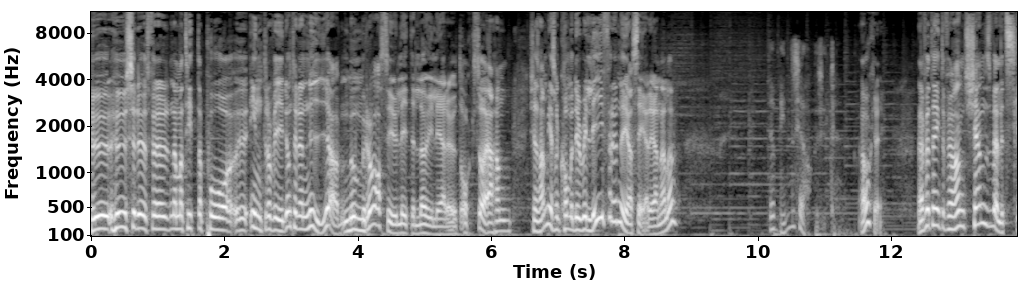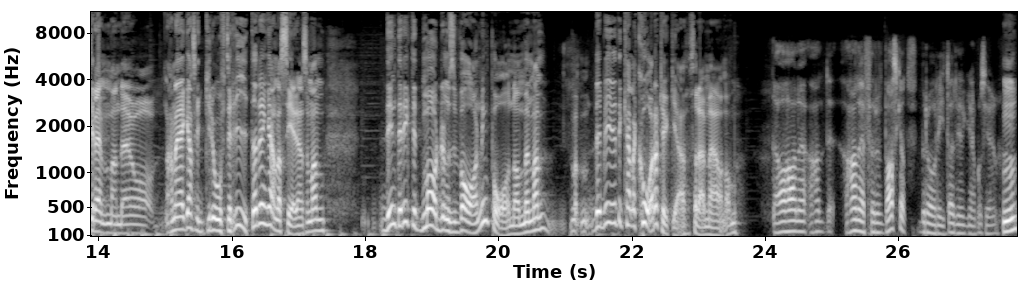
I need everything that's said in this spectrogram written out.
Hur, hur ser det ut för när man tittar på uh, introvideon till den nya? Mumra ser ju lite löjligare ut också. Är han, känns han mer som comedy relief i den nya serien eller? Det minns jag faktiskt inte. Okej. Nej, för jag tänkte, för han känns väldigt skrämmande och han är ganska grovt ritad i den gamla serien, så man... Det är inte riktigt mardrömsvarning på honom, men man, man... Det blir lite kalla kårar tycker jag, sådär med honom. Ja, han är, han, han är förbaskat bra ritad i den gamla serien. Mm,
